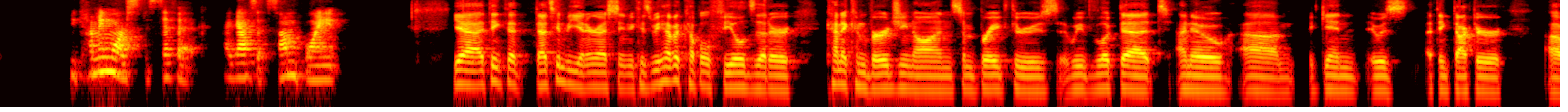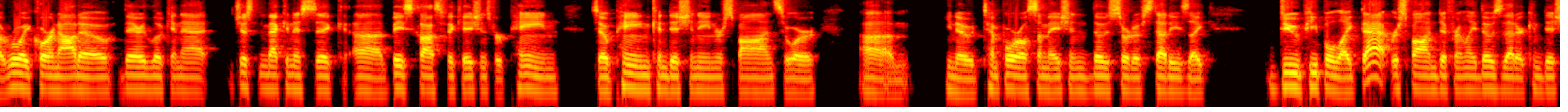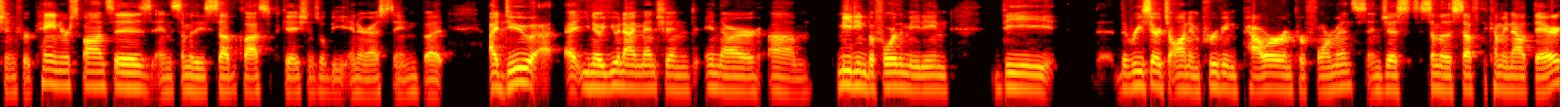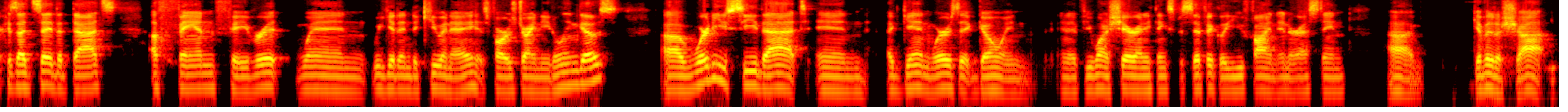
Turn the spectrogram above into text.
becoming more specific i guess at some point yeah, I think that that's going to be interesting because we have a couple fields that are kind of converging on some breakthroughs. We've looked at, I know, um, again, it was, I think, Dr. Uh, Roy Coronado, they're looking at just mechanistic uh, base classifications for pain. So, pain conditioning response or, um, you know, temporal summation, those sort of studies like do people like that respond differently? Those that are conditioned for pain responses and some of these sub classifications will be interesting. But I do, uh, you know, you and I mentioned in our um, meeting before the meeting the the research on improving power and performance and just some of the stuff coming out there because I'd say that that's a fan favorite when we get into Q and A as far as dry needling goes. Uh, where do you see that? In again, where is it going? And if you want to share anything specifically you find interesting, uh, give it a shot.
